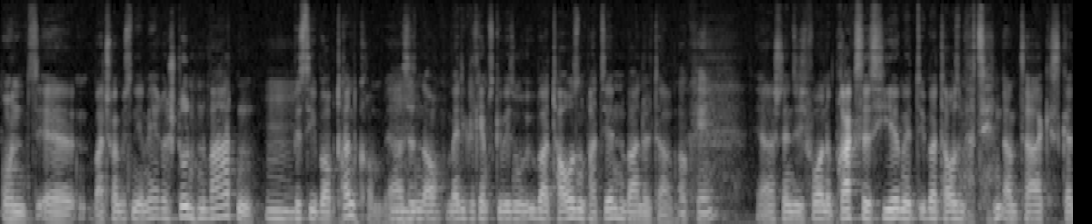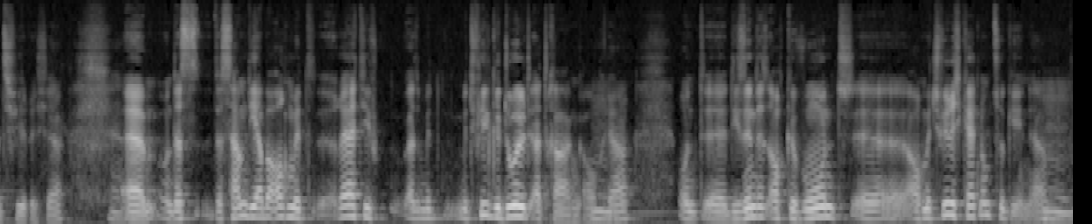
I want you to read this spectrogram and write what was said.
und äh, manchmal müssen die mehrere Stunden warten, mhm. bis sie überhaupt drankommen. Ja, es mhm. sind auch Medical Camps gewesen, wo wir über 1000 Patienten behandelt haben. Okay. Ja, stellen Sie sich vor, eine Praxis hier mit über 1000 Patienten am Tag ist ganz schwierig. Ja. ja. Ähm, und das, das haben die aber auch mit relativ, also mit, mit viel Geduld ertragen auch. Mhm. Ja. Und äh, die sind es auch gewohnt, äh, auch mit Schwierigkeiten umzugehen. Ja? Mhm.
